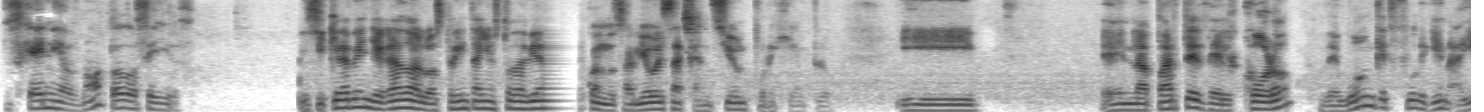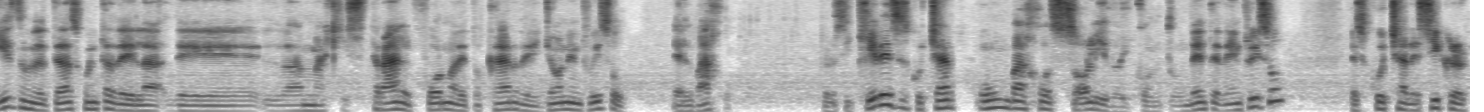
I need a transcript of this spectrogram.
pues genios, ¿no? Todos ellos. Ni siquiera habían llegado a los 30 años todavía cuando salió esa canción, por ejemplo. Y en la parte del coro de Won't Get Full Again, ahí es donde te das cuenta de la, de la magistral forma de tocar de John Entwistle, el bajo. Pero si quieres escuchar un bajo sólido y contundente de Entwistle, escucha The Secret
